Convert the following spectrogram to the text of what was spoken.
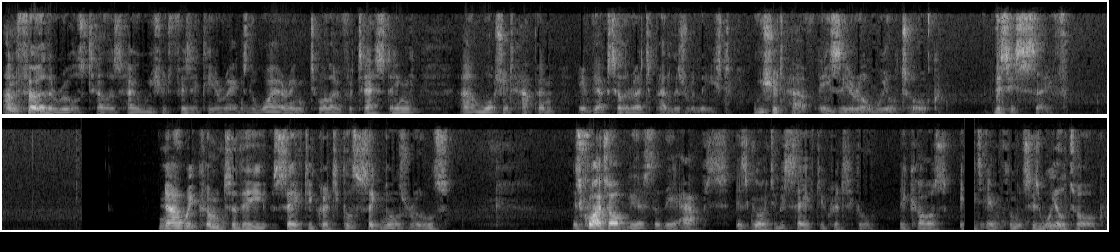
And further rules tell us how we should physically arrange the wiring to allow for testing and what should happen if the accelerator pedal is released. We should have a zero wheel torque. This is safe. Now we come to the safety critical signals rules. It's quite obvious that the apps is going to be safety critical because it influences wheel torque.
